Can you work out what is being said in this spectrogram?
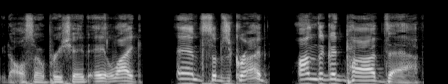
We'd also appreciate a like and subscribe on the Goodpods app.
